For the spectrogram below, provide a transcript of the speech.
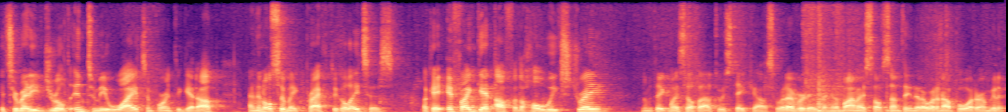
it's already drilled into me why it's important to get up, and then also make practical aitzes. Okay, if I get up for the whole week straight, I'm gonna take myself out to a steakhouse or whatever it is. I'm gonna buy myself something that I wouldn't have bought, or I'm gonna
